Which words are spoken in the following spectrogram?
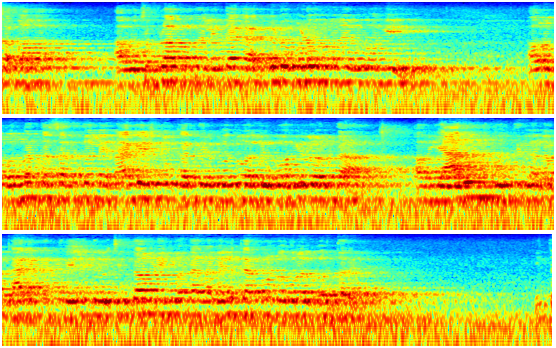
ಸ್ವಭಾವ. ಅವರು ಚಿಕ್ಕಬಳ್ಳಾಪುರದಲ್ಲಿ ಇದ್ದಾಗ ಅಕ್ಕಡು ಬಡವರ ಮನೆಗೆ ಹೋಗಿ, ಅವರು ಬಂದಂತ ಸಂದರ್ಭದಲ್ಲಿ ನಾಗೇಶ್ನು ಕರೆದಿರ್ಬೋದು ಅಲ್ಲಿ ಹೋಗಿರುವಂತ ಅವ್ರು ಯಾರು ಅಂತ ಗೊತ್ತಿಲ್ಲ. ನಾವು ಕಾರ್ಯಕರ್ತರು ಎಲ್ಲಿದ್ರು ಚಿಂತಾಮಣಿಗೆ ಬಂದಾಗ ನಾವೆಲ್ಲಿ ಕರ್ಕೊಂಡು ಹೋದ್ರು ಅಲ್ಲಿ ಬರ್ತಾರೆ. ಇಂಥ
